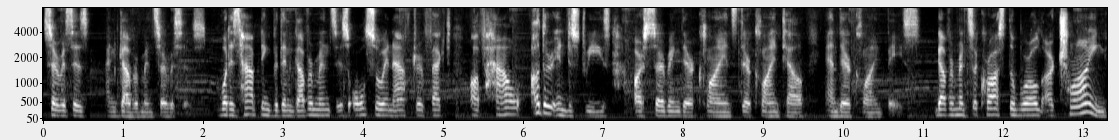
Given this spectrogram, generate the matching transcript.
services and government services. What is happening within governments is also an after effect of how other industries are serving their clients, their clientele, and their client base. Governments across the world are trying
